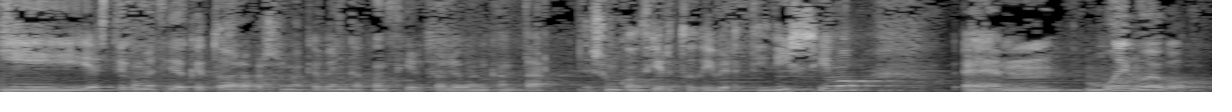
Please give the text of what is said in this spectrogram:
Y estoy convencido que toda la persona que venga al concierto le va a encantar. Es un concierto divertidísimo, em, muy nuevo.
